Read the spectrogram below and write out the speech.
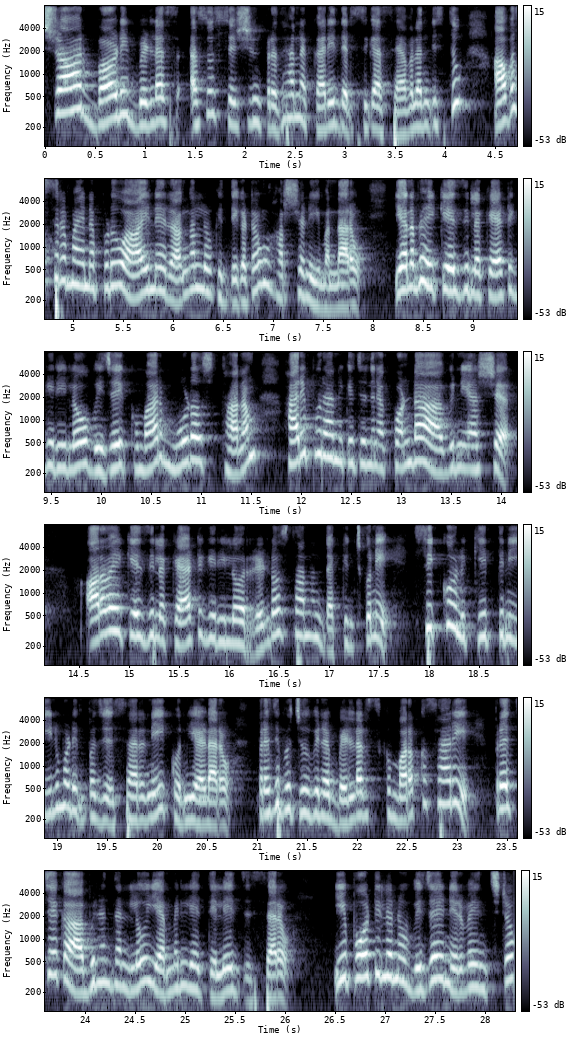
star body builders association ప్రధాన కార్యదర్శిగా సేవలందిస్తూ అవసరమైనప్పుడు ఆయనే రంగంలోకి దిగటం హర్షణీయమన్నారు. ఎనభై కేజీల కేటగిరీలో విజయ్ కుమార్ మూడో స్థానం హరిపురానికి చెందిన కొండ అవినాష్ అరవై కేజీల కేటగిరీలో రెండో స్థానం దక్కించుకుని సిక్కులు కీర్తిని ఇనుమడింపజేశారని కొనియాడారు. ప్రతిభ చూపిన బిల్డర్స్కు మరొకసారి ప్రత్యేక అభినందనలు ఎమ్మెల్యే తెలియజేశారు. ఈ పోటీలను విజయ్ నిర్వహించడం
